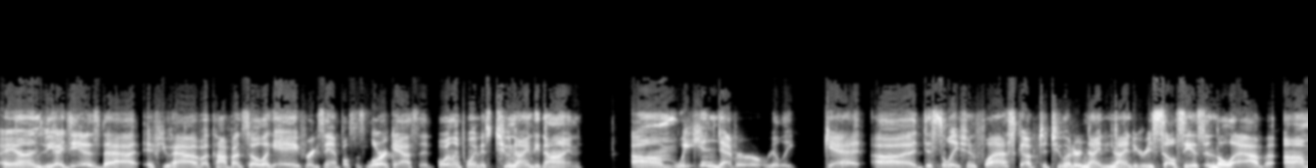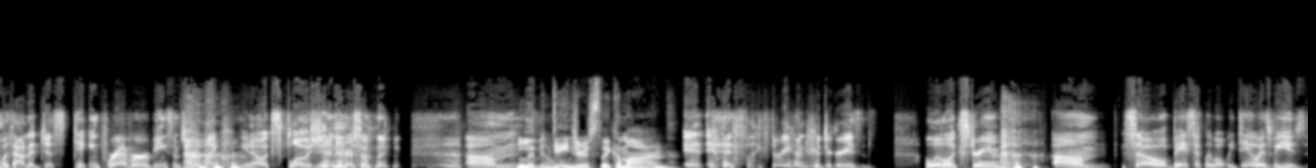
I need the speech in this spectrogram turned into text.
and the idea is that if you have a compound so like a for example says lauric acid boiling point is 299 um, we can never really get a distillation flask up to 299 degrees Celsius in the lab um, without it just taking forever, being some sort of like, you know, explosion or something. Um, Living so dangerously. Come on. It, it's like 300 degrees is a little extreme. um, so basically, what we do is we use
